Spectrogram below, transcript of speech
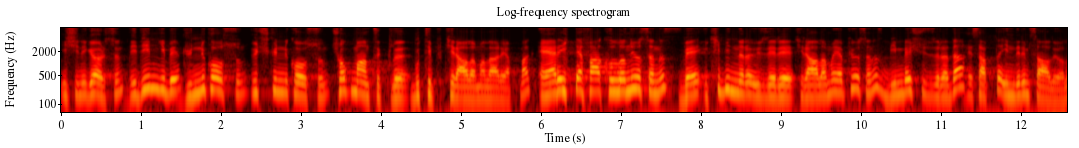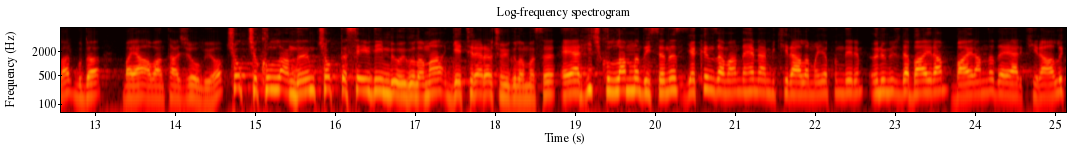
işini görsün. Dediğim gibi günlük olsun, 3 günlük olsun çok mantıklı bu tip kiralamalar yapmak. Eğer ilk defa kullanıyorsanız ve 2000 lira üzeri kiralama yapıyorsanız 1500 lirada hesapta indirim sağlıyorlar. Bu da bayağı avantajlı oluyor. Çokça kullandığım, çok da sevdiğim bir uygulama Getir Araç uygulaması. Eğer hiç kullanmadıysanız yakın zamanda hemen bir kiralama yapın derim. Önümüzde bayram. Bayramda da eğer kiralık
